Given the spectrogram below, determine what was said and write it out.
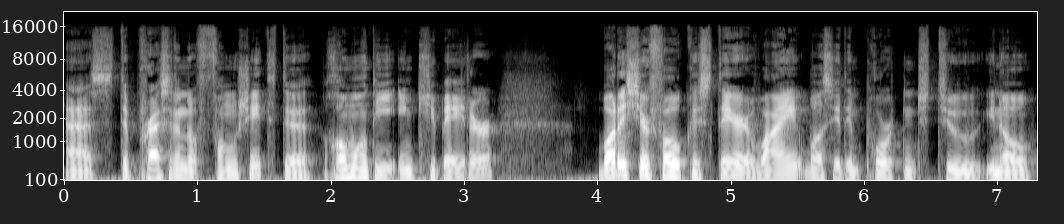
as the president of Fongit, the Romandie incubator. What is your focus there? Why was it important to, you know,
